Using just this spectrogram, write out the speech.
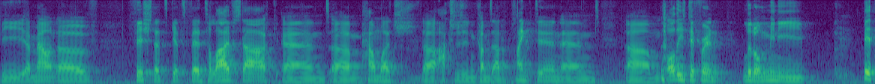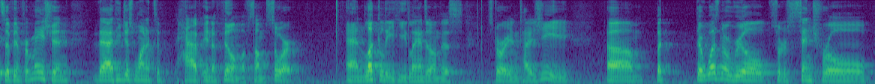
the amount of fish that gets fed to livestock and um, how much uh, oxygen comes out of plankton and um, all these different little mini bits of information that he just wanted to have in a film of some sort. And luckily, he landed on this story in Taiji, um, but there was no real sort of central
